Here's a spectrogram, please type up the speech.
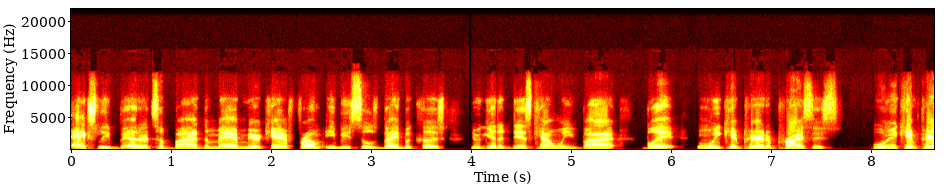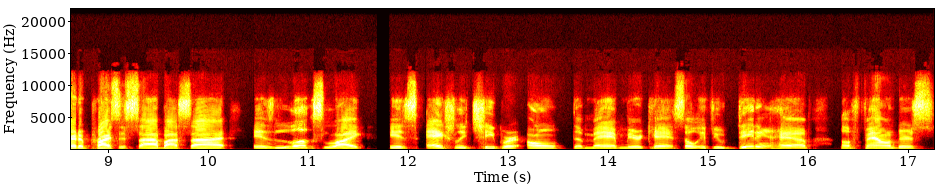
actually better to buy the Mad Meerkat from Ebisu's Bay because you get a discount when you buy it. But when we compare the prices, when we compare the prices side by side, it looks like it's actually cheaper on the Mad Meerkat. So if you didn't have a founder's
